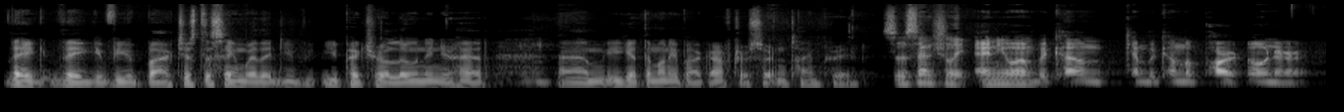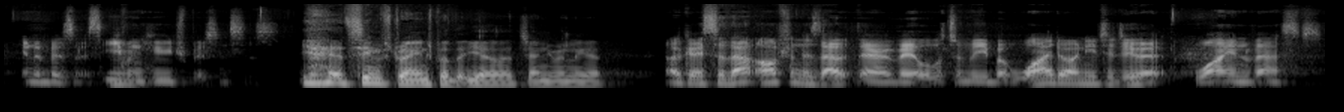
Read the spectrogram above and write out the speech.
they they give you back just the same way that you you picture a loan in your head. Um, you get the money back after a certain time period. So essentially, anyone become can become a part owner in a business, even huge businesses. Yeah, it seems strange, but yeah, that's genuinely it. Okay, so that option is out there available to me, but why do I need to do it? Why invest?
